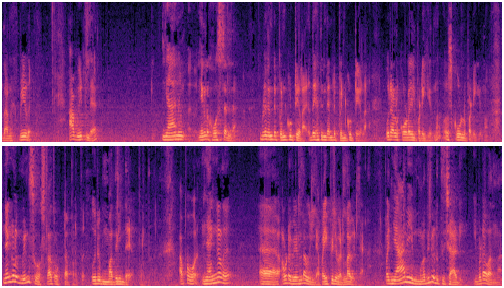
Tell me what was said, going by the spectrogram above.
ഇതാണ് വീട്. ആ വീട്ടിൽ ഞാനും ഞങ്ങൾ ഹോസ്റ്റലിലാണ് ഇവിടെ രണ്ട് പെൺകുട്ടികളാണ് അദ്ദേഹത്തിന് രണ്ട് പെൺകുട്ടികളാണ് ഒരാൾ കോളേജിൽ പഠിക്കുന്നു ഒരു സ്കൂളിൽ പഠിക്കുന്നു. ഞങ്ങൾ മിൻസ് ഹോസ്റ്റലാണ് തൊട്ടപ്പുറത്ത് ഒരു മതിലിന്റെ അപ്പുറത്ത്. അപ്പോൾ ഞങ്ങൾ അവിടെ വെള്ളമില്ല പൈപ്പിൽ വെള്ളമില്ല. അപ്പം ഞാൻ ഈ മതിലെടുത്ത് ചാടി ഇവിടെ വന്ന്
